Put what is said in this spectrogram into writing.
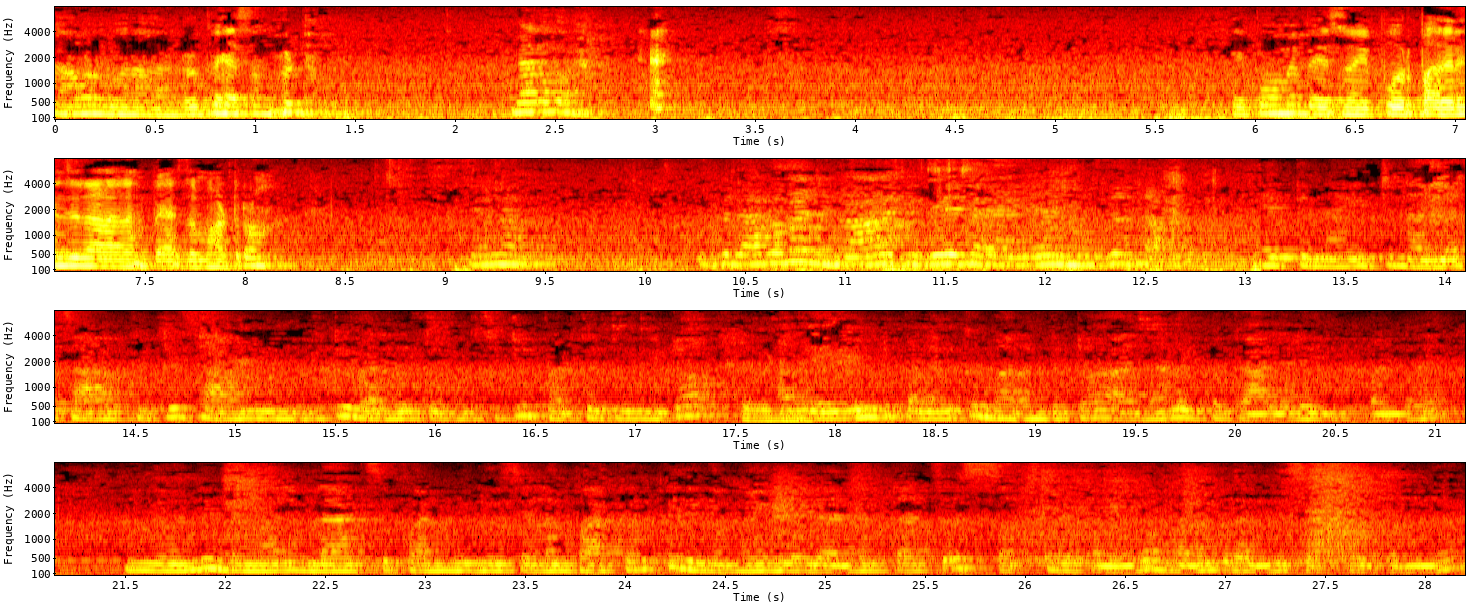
நான் ரெண்டு பேச மாட்டோம். எப்பவுமே பேசுவோம். இப்போ ஒரு பதினஞ்சு நாளா தான் பேச மாட்டோம். நேற்று நைட்டு நல்லா சாப்பிட்டுட்டு சாமி கும்பிட்டுட்டு வெள்ளத்தை குடிச்சிட்டு படுத்து தூங்கிட்டோம். அதை எழுந்து பண்ணதுக்கு மறந்துட்டோம். அதனால இப்போ காலையில் இது பண்ணுறேன் நீங்கள் வந்து இந்த மாதிரி விளாக்ஸு ஃபன் வீடியோஸ் எல்லாம் பார்க்கறதுக்கு நீங்கள் மேகலை ரண்டன் டாக்ஸஸ் சப்ஸ்கிரைப் பண்ணுங்கள் மறந்துடாதீங்க சப்ஸ்கிரைப் பண்ணுங்கள்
